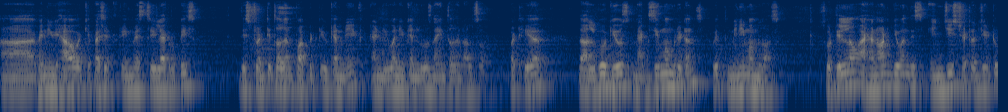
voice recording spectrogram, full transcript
uh, when you have a capacity to invest 3 lakh rupees this 20000 profit you can make and even you can lose 9000 also. But here the algo gives maximum returns with minimum loss. So till now i have not given this ng strategy to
